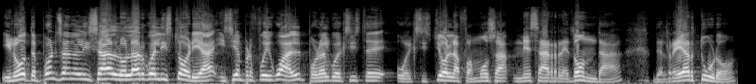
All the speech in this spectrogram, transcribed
Y luego te pones a analizar a lo largo de la historia y siempre fue igual, por algo existe o existió la famosa mesa redonda del rey Arturo,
